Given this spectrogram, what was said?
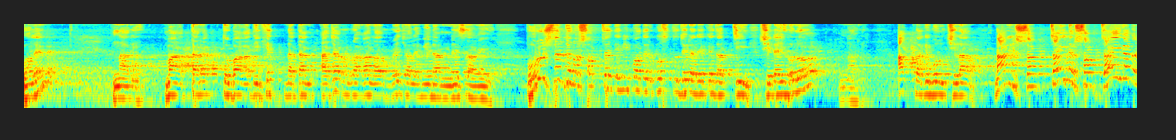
বলেন নারী। মা তারাক্তু বাদি ফিতনাতান আজাররা আলার রিজালে মিনান নিসায়ে পুরুষের জন্য সবচেয়ে বিপদের বস্তু যেটা রেখে যাচ্ছি, সেটাই হলো নারী। আপনাকে বলছিলাম নারীর সব চাইতে সব জায়গাতে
